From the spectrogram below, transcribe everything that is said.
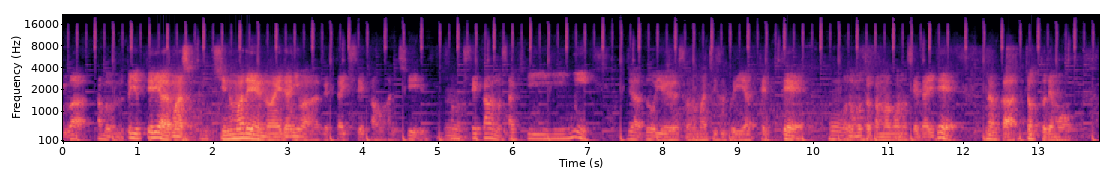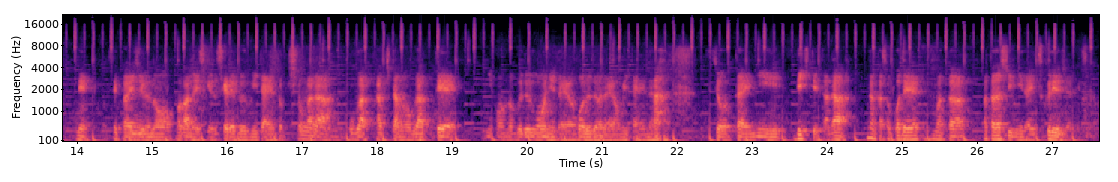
うん。は多分と言ってりゃ、まあ、死ぬまでの間には絶対規制緩和あるし、その規制緩和の先に、じゃあどういうその街づくりやってって、うん。子供とか孫の世代でなんかちょっとでもね、世界中のわかんないですけどセレブみたいな人から秋田のおがって日本のブルゴーニュだよボルドーだよみたいな 状態にできてたらなんかそこでまた新しい未来作れるじゃないですか。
